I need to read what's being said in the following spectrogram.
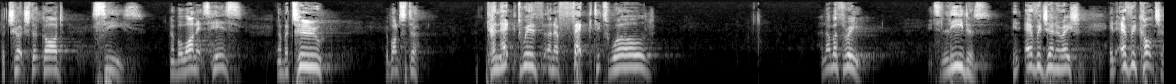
the church that God sees. Number one, it's His. Number two, it wants to connect with and affect its world. And number three, it's leaders in every generation, in every culture,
